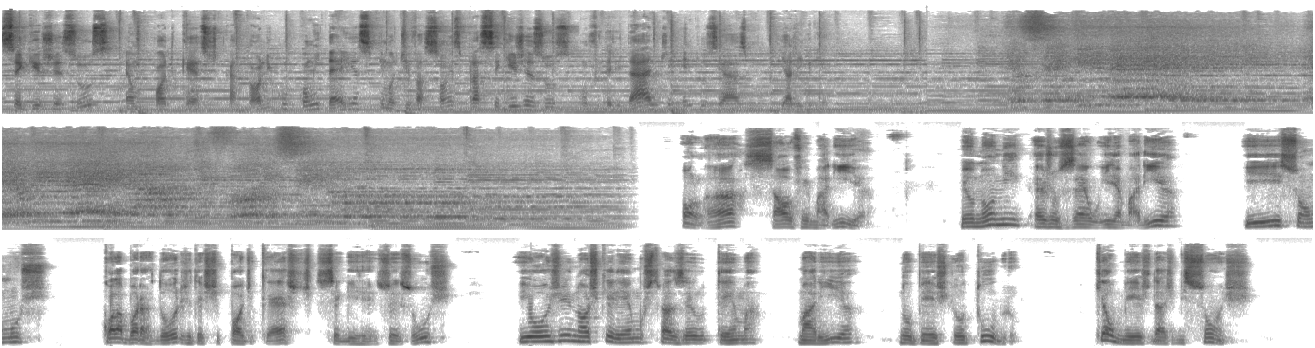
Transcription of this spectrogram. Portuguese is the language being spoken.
Seguir Jesus é um podcast católico com ideias e motivações para seguir Jesus com fidelidade, entusiasmo e alegria. Eu seguirei, eu irei for o Senhor. Olá, salve Maria. Meu nome é José William Maria e somos colaboradores deste podcast Seguir Jesus, e hoje nós queremos trazer o tema Maria no mês de outubro, que é o mês das missões,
